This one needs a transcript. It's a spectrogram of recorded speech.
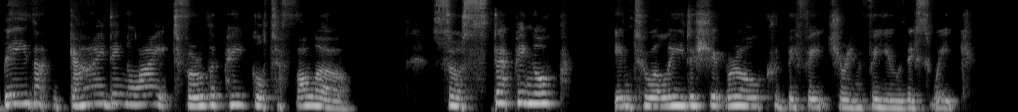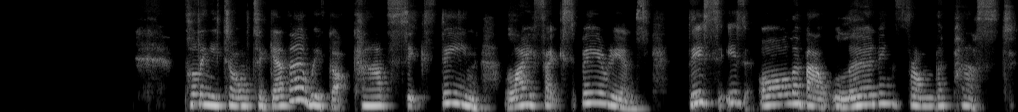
Be that guiding light for other people to follow. So, stepping up into a leadership role could be featuring for you this week. Pulling it all together, we've got card 16, life experience. This is all about learning from the past.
